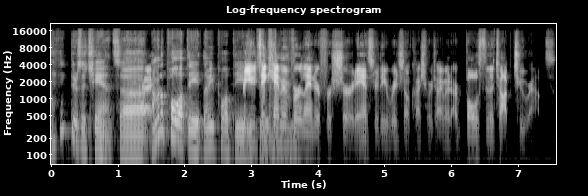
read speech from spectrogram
I think there's a chance. Uh, okay. I'm going to pull up the. Let me pull up the. But you think him and Verlander for sure to answer the original question we're talking about are both in the top two rounds?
